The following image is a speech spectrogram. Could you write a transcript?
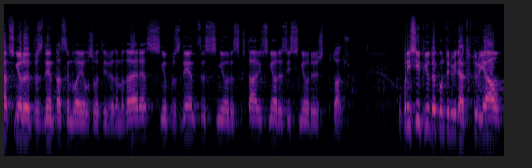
obrigado, Sr. Presidente da Assembleia Legislativa da Madeira, Sr. Presidente, Sr. Secretário, Senhoras e Senhores Deputados. O princípio da continuidade territorial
